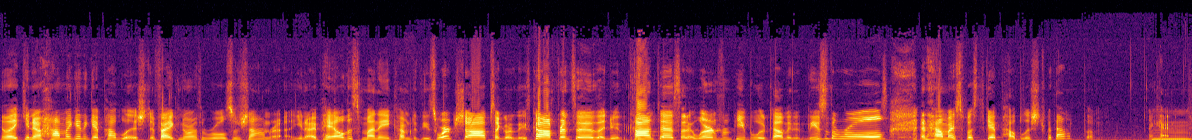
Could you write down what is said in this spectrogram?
You're like, you know, how am I going to get published if I ignore the rules of genre? You know, I pay all this money, come to these workshops, I go to these conferences, I do the contests, and I learn from people who tell me that these are the rules, and how am I supposed to get published without them? Okay. Mm.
